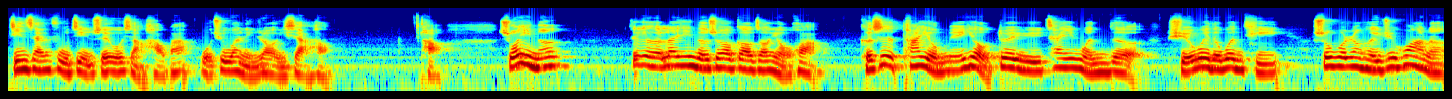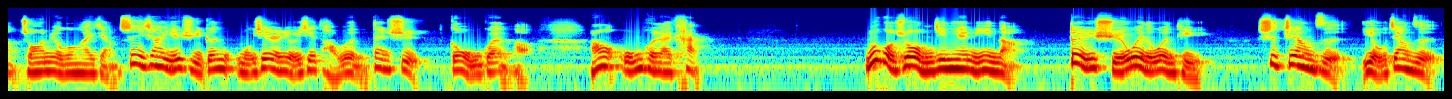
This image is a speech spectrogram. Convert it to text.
金山附近，所以我想，好吧，我去万里绕一下，哈。好，所以呢。这个赖清德说要告张有话，可是他有没有对于蔡英文的学位的问题说过任何一句话呢？从来没有公开讲，私底下也许跟某些人有一些讨论，但是跟我无关哈。然后我们回来看，如果说我们今天民进党对于学位的问题是这样子有这样子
